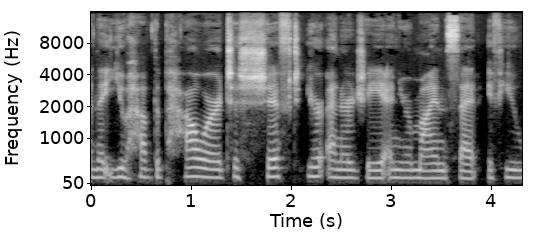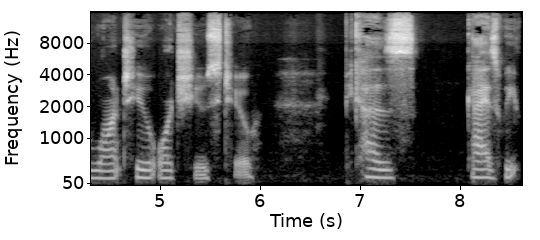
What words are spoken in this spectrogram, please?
and that you have the power to shift your energy and your mindset if you want to or choose to. Because, guys, we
